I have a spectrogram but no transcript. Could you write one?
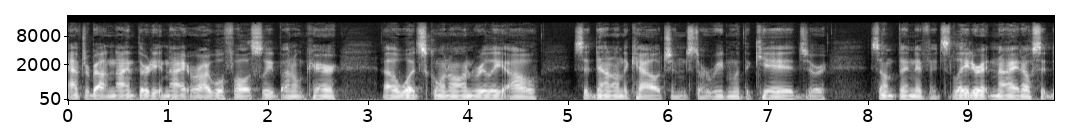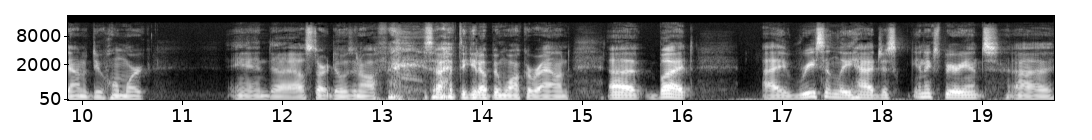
after about 9:30 at night, or I will fall asleep. I don't care uh, what's going on. Really, I'll sit down on the couch and start reading with the kids or something. If it's later at night, I'll sit down and do homework, and uh, I'll start dozing off. so I have to get up and walk around. Uh, but I recently had just an experience uh,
